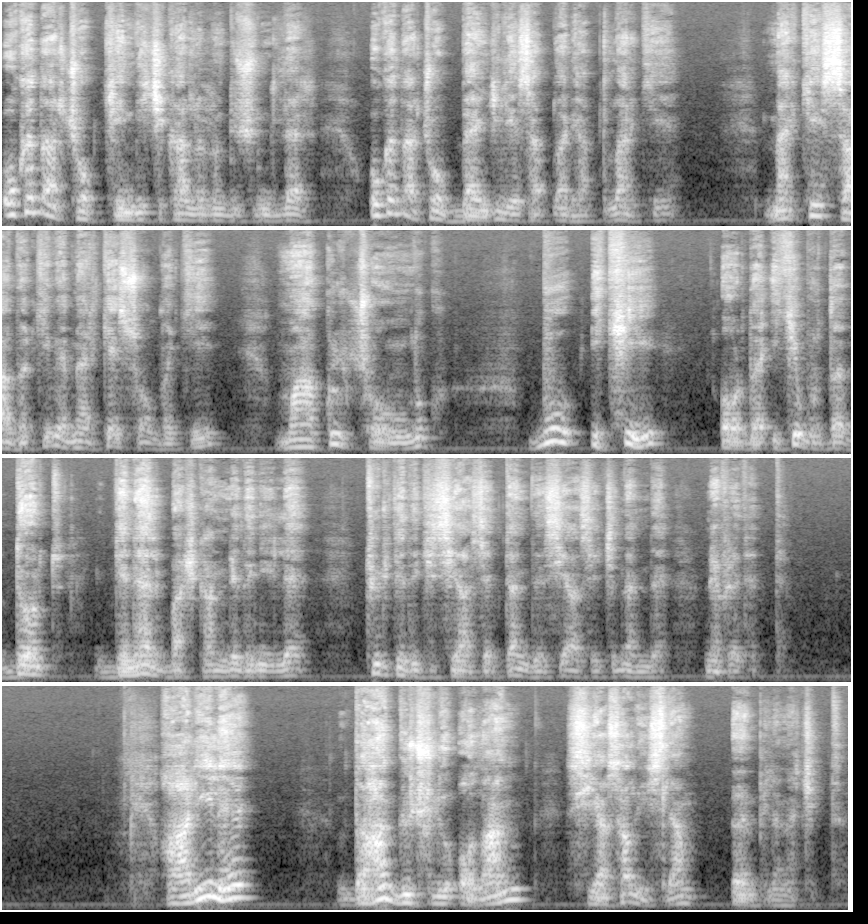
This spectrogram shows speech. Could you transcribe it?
o kadar çok kendi çıkarlarını düşündüler, o kadar çok bencil hesaplar yaptılar ki merkez sağdaki ve merkez soldaki makul çoğunluk bu iki orada iki burada dört genel başkan nedeniyle Türkiye'deki siyasetten de siyasetçinden de nefret etti. Haliyle daha güçlü olan siyasal İslam ön plana çıktı.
